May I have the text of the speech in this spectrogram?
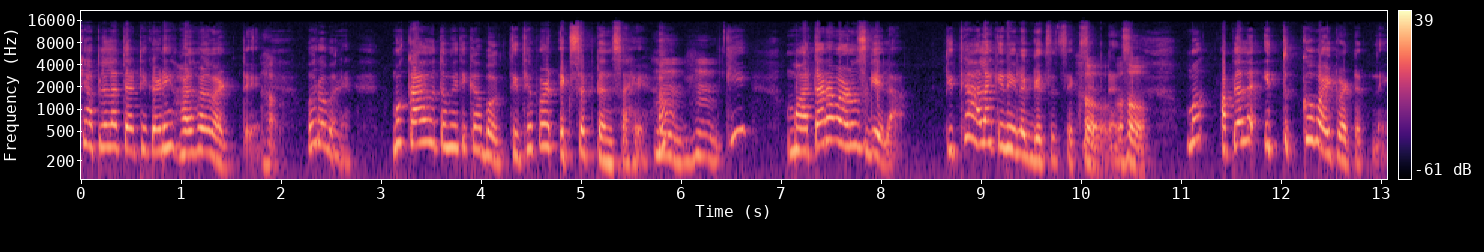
की आपल्याला त्या ठिकाणी हळहळ वाटते हो. बरोबर आहे मग काय होतं माहिती का बघ तिथे पण एक्सेप्टन्स आहे हं? की म्हातारा माणूस गेला तिथे आला की नाही लगेचच एक्सेप्टन्स हो. मग आपल्याला इतकं वाईट वाटत नाही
